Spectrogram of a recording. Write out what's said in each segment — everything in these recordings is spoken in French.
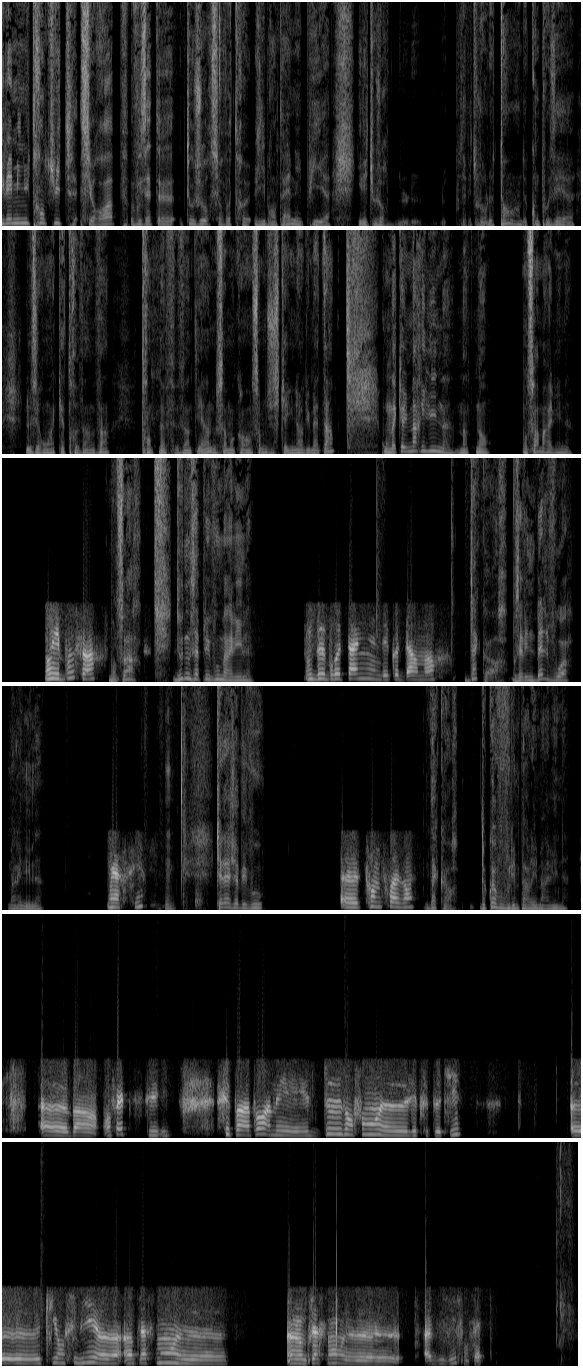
Il est minuit 38 sur Europe. Vous êtes euh, toujours sur votre libre antenne et puis euh, il est toujours. Vous avez toujours le temps hein, de composer euh, le 01 80 20 39 21. Nous sommes encore ensemble jusqu'à 1h du matin. On accueille Marilyn maintenant. Bonsoir Marilyn. Oui, bonsoir. Bonsoir. D'où nous appelez-vous Marilyn? De Bretagne, des Côtes d'Armor. D'accord. Vous avez une belle voix, Marilyn. Merci. Quel âge avez-vous? Euh, 33 ans. D'accord. De quoi vous voulez me parler, Marilyn? Euh, ben, en fait, c'est par rapport à mes deux enfants euh, les plus petits euh, qui ont subi euh, un placement un placement abusif en fait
